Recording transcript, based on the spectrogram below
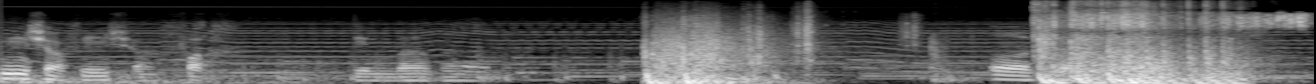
نشاف نشاف فرخ. timba ka. Oh, sorry.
